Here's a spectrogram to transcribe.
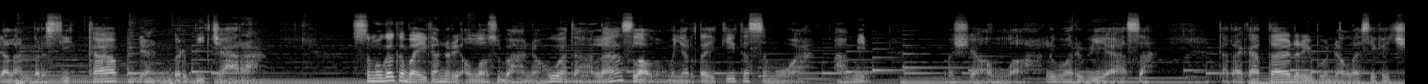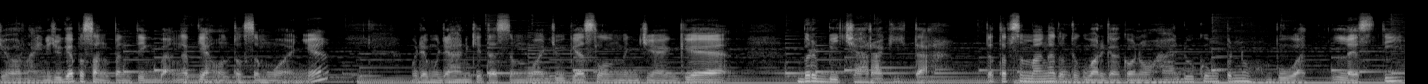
dalam bersikap dan berbicara. Semoga kebaikan dari Allah Subhanahu wa Ta'ala selalu menyertai kita semua. Amin. Masya Allah, luar biasa. Kata-kata dari Bunda Lesti Kejora ini juga pesan penting banget ya untuk semuanya. Mudah-mudahan kita semua juga selalu menjaga berbicara kita. Tetap semangat untuk warga Konoha, dukung penuh buat Lesti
